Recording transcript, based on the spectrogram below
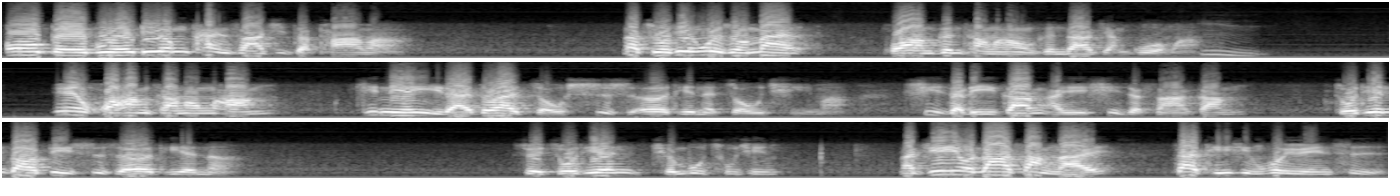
欧北不会利用看啥去的趴嘛？那昨天为什么卖华航跟长隆航？我跟大家讲过嘛。嗯。因为华航、长隆航今年以来都在走四十二天的周期嘛，四十二缸还是四十三缸？昨天到第四十二天了，所以昨天全部出清。那今天又拉上来，再提醒会员是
